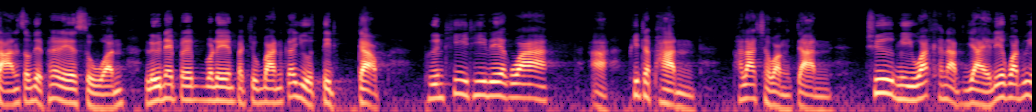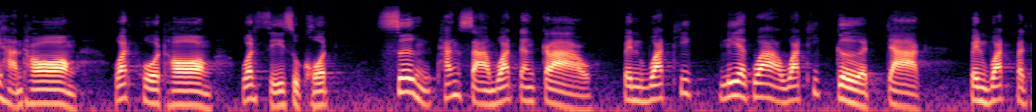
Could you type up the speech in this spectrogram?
ศาลสมเด็จพระนเรศวร หรือในบริเวณปัจจุบันก็อยู่ติดกับพื้นที่ที่เรียกว่าพิพิธภัณฑ์ พระราชวังจันทร์ ชื่อมีวัดขนาดใหญ่เรียกวัดวิหารทอง วัดโพทอง วัดศรีสุคต ซึ่งทั้ง 3 วัดดังกล่าว เป็นวัดที่เรียกว่าวัดที่เกิดจากเป็นวัดประ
